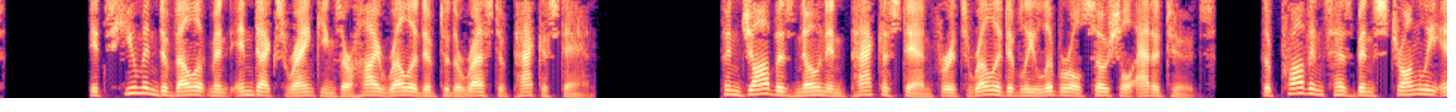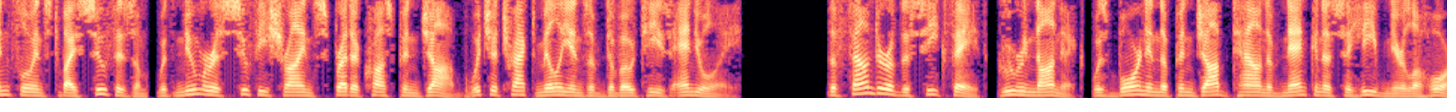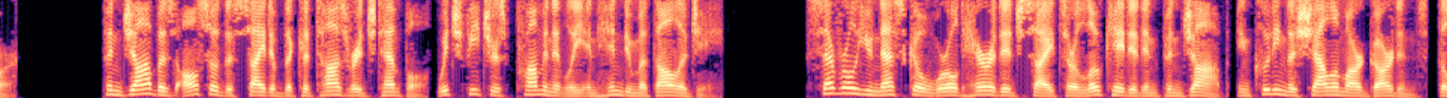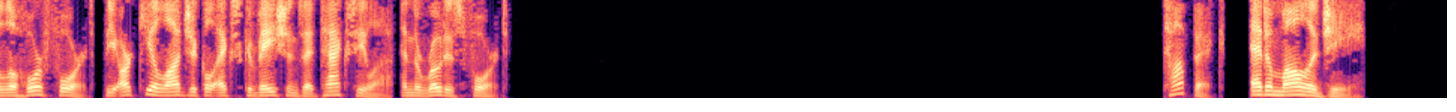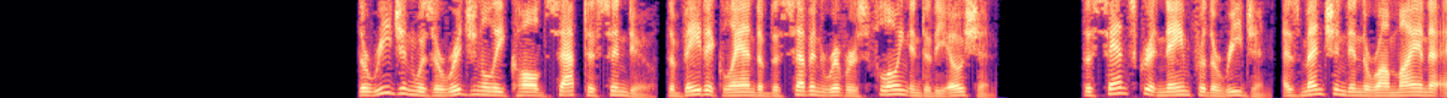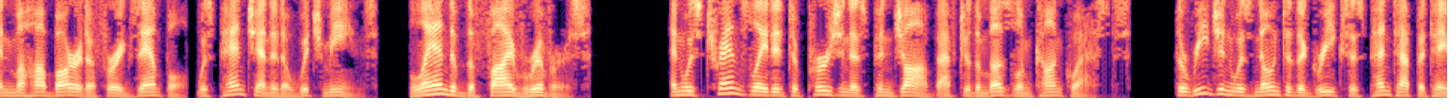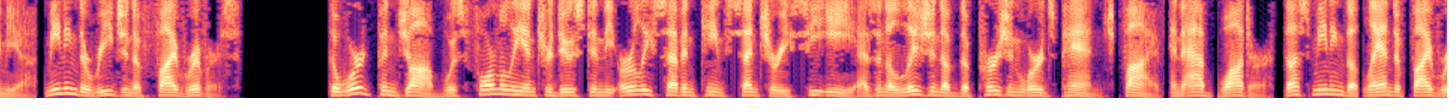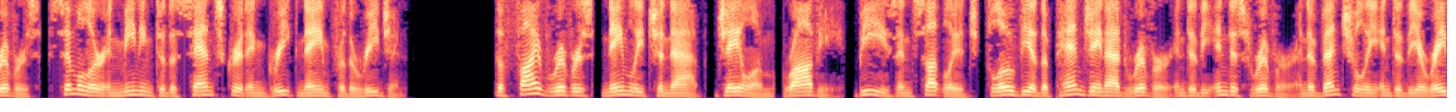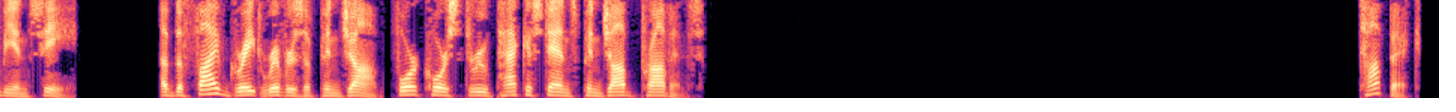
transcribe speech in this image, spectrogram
Its Human Development Index rankings are high relative to the rest of Pakistan. Punjab is known in Pakistan for its relatively liberal social attitudes. The province has been strongly influenced by Sufism, with numerous Sufi shrines spread across Punjab which attract millions of devotees annually. The founder of the Sikh faith, Guru Nanak, was born in the Punjab town of Nankana Sahib near Lahore. Punjab is also the site of the Katasraj temple, which features prominently in Hindu mythology. Several UNESCO World Heritage Sites are located in Punjab, including the Shalimar Gardens, the Lahore Fort, the archaeological excavations at Taxila, and the Rohtas Fort. Etymology The region was originally called Sapta Sindhu, the Vedic land of the seven rivers flowing into the ocean. The Sanskrit name for the region, as mentioned in the Ramayana and Mahabharata for example, was Panchanada which means, "...land of the five rivers", and was translated to Persian as Punjab after the Muslim conquests. The region was known to the Greeks as Pentapotamia, meaning the region of five rivers. The word Punjab was formally introduced in the early 17th century CE as an elision of the Persian words panj five and ab water, thus meaning the land of five rivers, similar in meaning to the Sanskrit and Greek name for the region. The five rivers, namely Chenab, Jhelum, Ravi, Beas and Sutlej, flow via the Panjnad River into the Indus River and eventually into the Arabian Sea. Of the five great rivers of Punjab, four course through Pakistan's Punjab province.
